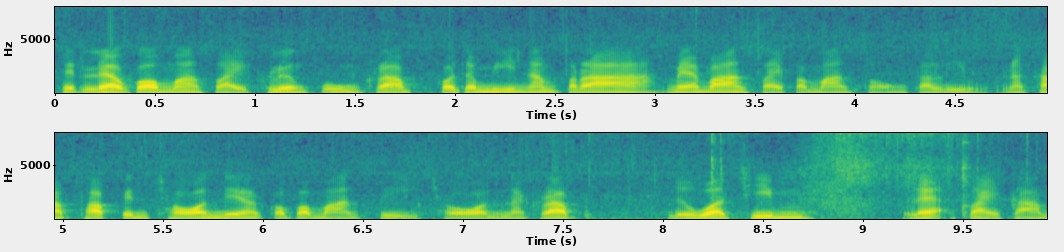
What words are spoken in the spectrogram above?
เสร็จแล้วก็มาใส่เครื่องปรุงครับ ก็จะมีน้ำปลาแม่บ้านใส่ประมาณ 2ตะหลิวนะครับ ถ้าเป็นช้อนเนี่ยก็ประมาณ 4 ช้อนนะครับ หรือว่าชิม และใส่ตาม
